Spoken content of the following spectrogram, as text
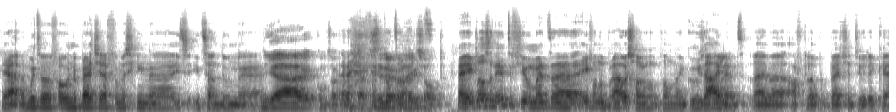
Ja, dan moeten we volgende badge even misschien eh, iets, iets aan doen. eh. ja dat komt wel goed. Daar verzinnen we wel iets op. Nee, ik las een interview met eh, een van de brouwers van, van eh, Goose Island. Wij hebben afgelopen badge natuurlijk eh,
